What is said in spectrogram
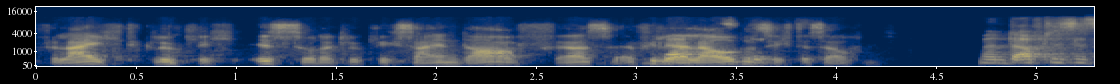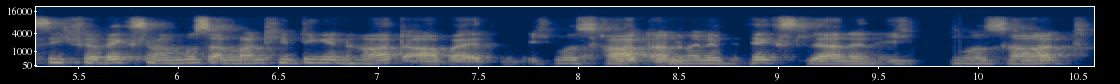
vielleicht glücklich ist oder glücklich sein darf. Ja, viele ja, erlauben sich das auch nicht. Man darf das jetzt nicht verwechseln. Man muss an manchen Dingen hart arbeiten. Ich muss hart an meinem Text lernen. Ich muss hart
